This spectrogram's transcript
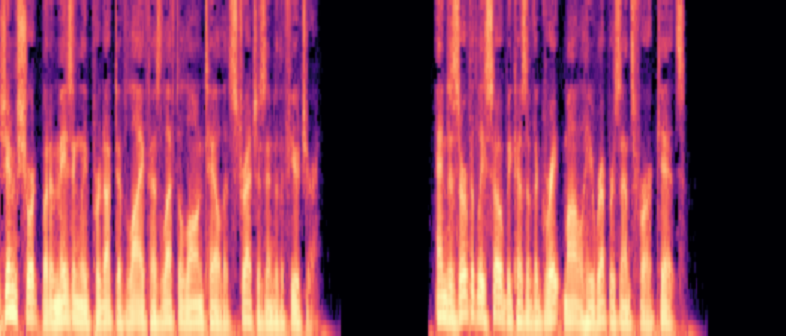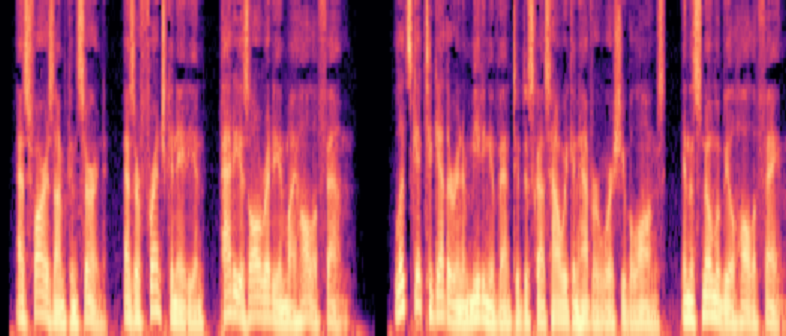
Jim's short but amazingly productive life has left a long tail that stretches into the future. And deservedly so because of the great model he represents for our kids. As far as I'm concerned, as a French Canadian, Patty is already in my Hall of Fame. Let's get together in a meeting event to discuss how we can have her where she belongs, in the Snowmobile Hall of Fame.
